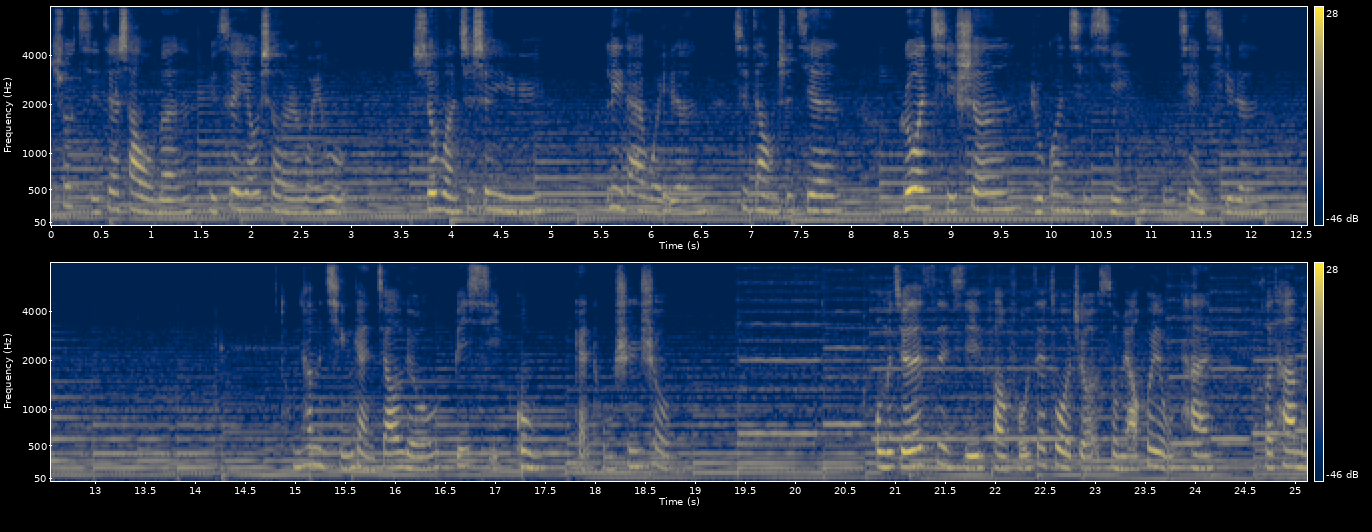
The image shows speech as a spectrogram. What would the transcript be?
书籍介绍我们与最优秀的人为伍，使我们置身于历代伟人巨匠之间，如闻其声，如观其行，如见其人。他们情感交流、悲喜共、感同身受。我们觉得自己仿佛在作者所描绘的舞台，和他们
